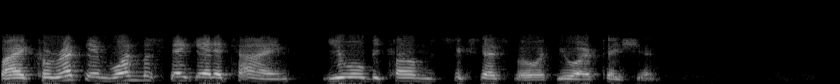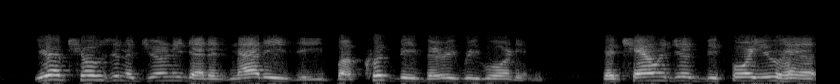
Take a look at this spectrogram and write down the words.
By correcting one mistake at a time, you will become successful if you are patient. You have chosen a journey that is not easy, but could be very rewarding. The challenges before you have,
